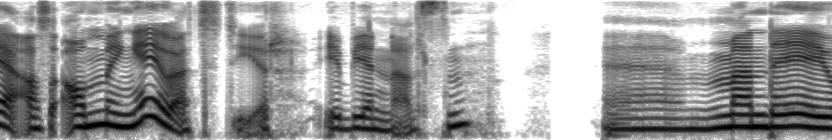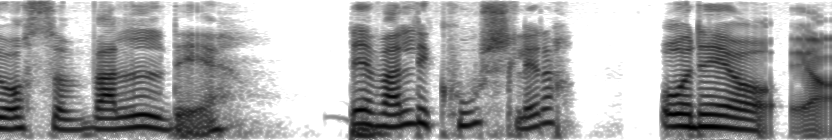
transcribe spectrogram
er Altså, amming er jo et styr i begynnelsen, eh, men det er jo også veldig Det er veldig koselig, da. Og det å Ja,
